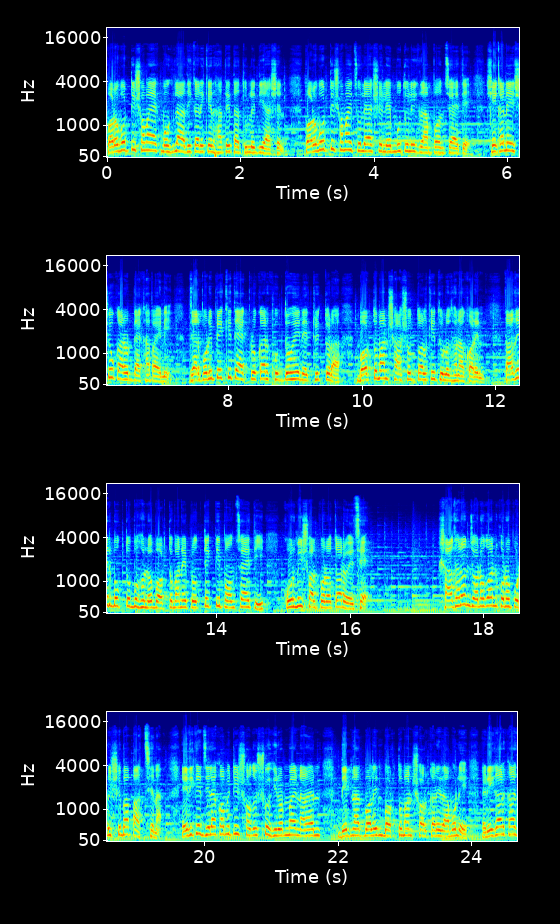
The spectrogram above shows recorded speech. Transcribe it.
পরবর্তী সময় এক মহিলা আধিকারিকের হাতে তা তুলে দিয়ে আসেন। পরবর্তী সময় চলে আসে লেম্বুতুলি গ্রাম পঞ্চায়েতে। সেখানে এসেও কারোর দেখা পায়নি। যার পরিপ্রেক্ষিতে এক প্রকার ক্ষুব্ধ হয়ে নেতৃত্বরা বর্তমান শাসক দলকে তুলোধনা করেন। তাদের বক্তব্য হলো, বর্তমানে প্রত্যেকটি পঞ্চায়েতই কর্মী স্বল্পতা রয়েছে। সাধারণ জনগণ কোনো পরিষেবা পাচ্ছে না। এদিকে জেলা কমিটির সদস্য হিরণময় নারায়ণ দেবনাথ বলেন, বর্তমান সরকারের আমলে রেগার কাজ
